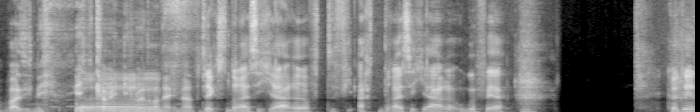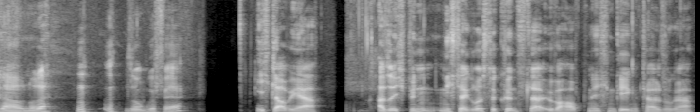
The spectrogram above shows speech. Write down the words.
weiß ich nicht. Ich kann mich nicht mehr dran Äh, erinnern. 36 Jahre, 38 Jahre ungefähr. Könnt ihr hinhauen, oder? so ungefähr. Ich glaube ja. Also ich bin nicht der größte Künstler, überhaupt nicht, im Gegenteil sogar.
